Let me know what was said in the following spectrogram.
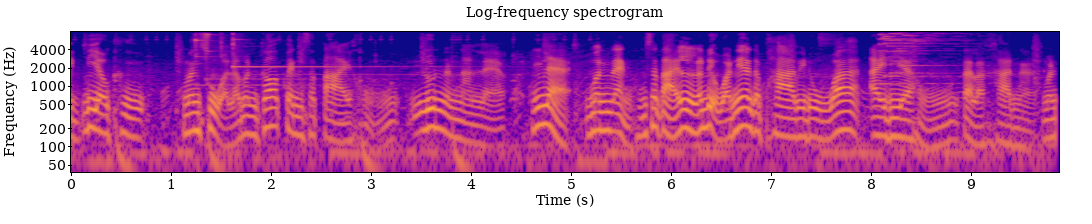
นิดเดียวคือ มันสวยแล้วมันก็เป็นสไตล์ของรุ่นนั้นๆแล้ว นี่แหละมันแต่งทุกสไตล์เลยแล้วเดี๋ยววันนี้จะพาไปดูว่าไอเดียของแต่ละคันอะมัน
